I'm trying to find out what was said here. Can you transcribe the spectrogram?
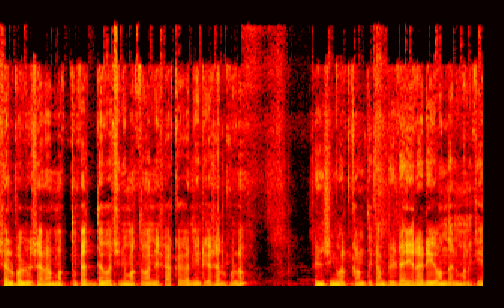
షెల్ఫ్లు చూసారా? మొత్తం పెద్దగా వచ్చినాయి. మొత్తం అన్ని చక్కగా నీట్గా షెల్ఫ్లు. ఫినిషింగ్ వర్క్ అంతా కంప్లీట్ అయ్యి రెడీగా ఉందండి మనకి.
